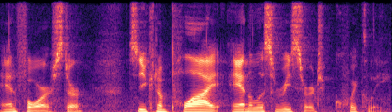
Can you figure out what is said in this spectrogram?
and Forrester, so you can apply analyst research quickly.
